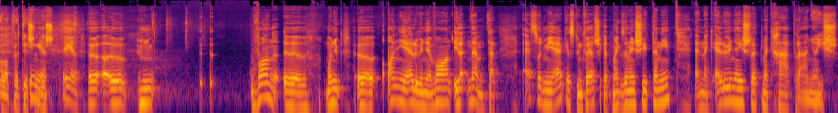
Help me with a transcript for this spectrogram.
alapvetésed Igen. is. Igen. Ö, ö, ö, van mondjuk annyi előnye van, illetve nem, tehát ez, hogy mi elkezdtünk verseket megzenésíteni, ennek előnye is lett, meg hátránya is.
